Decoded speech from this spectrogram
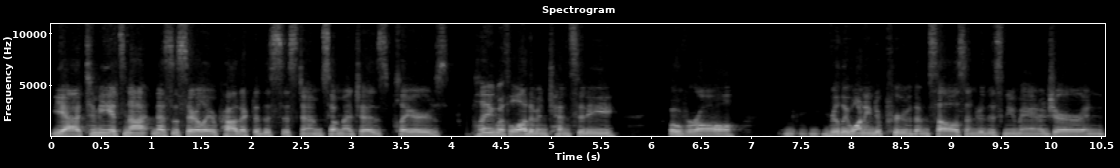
yeah, to me, it's not necessarily a product of the system so much as players playing with a lot of intensity overall really wanting to prove themselves under this new manager and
